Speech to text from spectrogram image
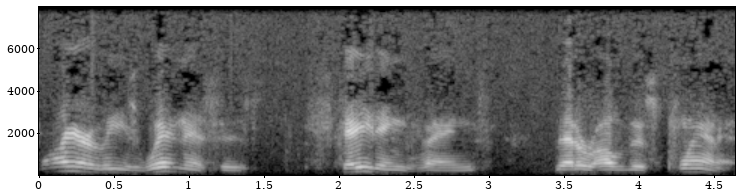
why are these witnesses stating things that are of this planet?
